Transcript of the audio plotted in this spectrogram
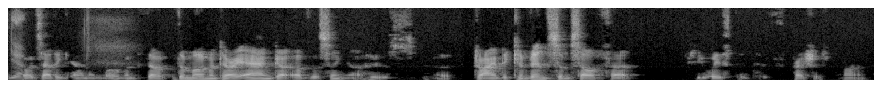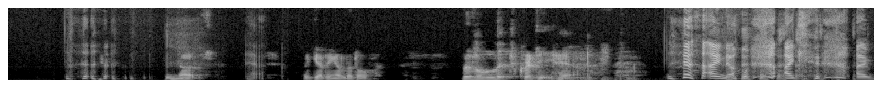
yeah. So it's that again a moment, the, the momentary anger of the singer who's uh, trying to convince himself that he wasted his precious time. Who knows? Yeah. We're getting a little little lit gritty here. I know. I can, I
